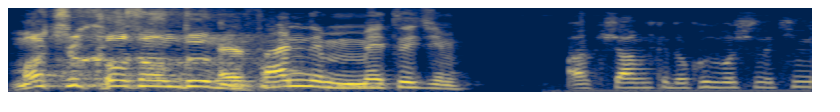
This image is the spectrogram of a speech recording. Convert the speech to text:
Maçı kazandın. Efendim Meteciğim. Akşamki 9 başında kim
